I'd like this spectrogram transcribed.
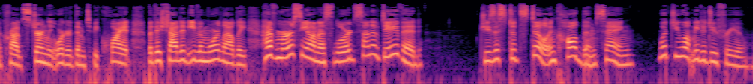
The crowd sternly ordered them to be quiet, but they shouted even more loudly, Have mercy on us, Lord, Son of David. Jesus stood still and called them, saying, What do you want me to do for you?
